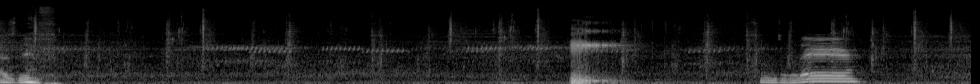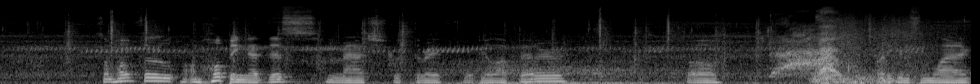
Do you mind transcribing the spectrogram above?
as nymph. Someone's over there. So I'm hopeful I'm hoping that this match with the Wraith will be a lot better. Oh. Already getting some lag.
